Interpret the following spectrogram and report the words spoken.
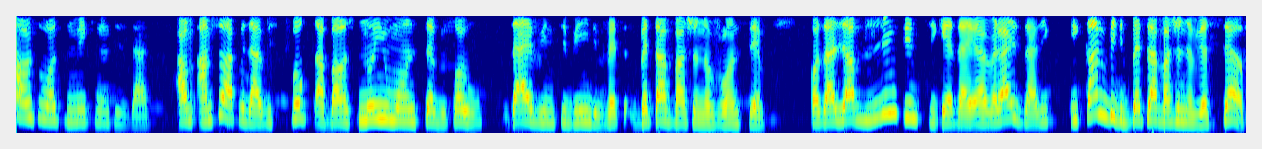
I also want to make note is that I'm, I'm so happy that we spoke about knowing oneself before we dive into being the vet, better version of oneself. Because as you have linked in together, you realize that you, you can't be the better version of yourself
